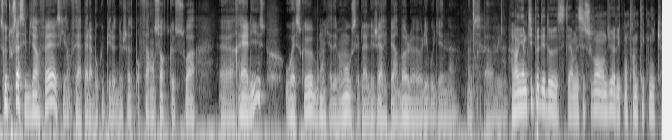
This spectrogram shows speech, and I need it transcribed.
est-ce que tout ça c'est bien fait? Est-ce qu'ils ont fait appel à beaucoup de pilotes de chasse pour faire en sorte que ce soit euh, réaliste Ou est-ce que, bon, il y a des moments où c'est de la légère hyperbole euh, hollywoodienne, même si Alors il y a un petit peu des deux, c'est-à-dire, mais c'est souvent dû à des contraintes techniques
